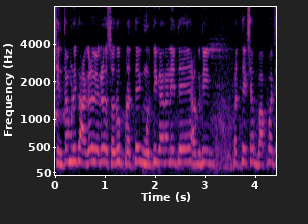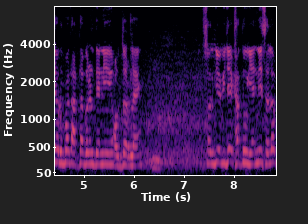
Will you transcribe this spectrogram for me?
चिंतामणीचं आगळं वेगळं स्वरूप प्रत्येक मूर्तिकाराने ते अगदी प्रत्यक्षात बाप्पाच्या रूपात आतापर्यंत त्यांनी अवतरलं आहे स्वर्गीय विजय खातू यांनी सलग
